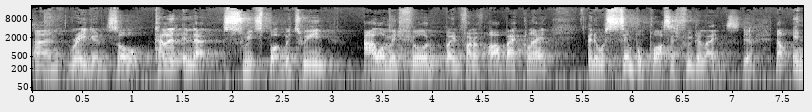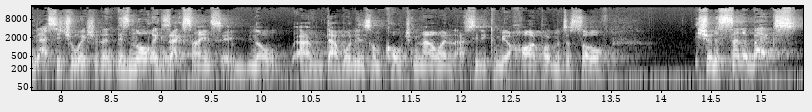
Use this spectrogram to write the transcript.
and Ragen. So kind of in that sweet spot between our midfield, but in front of our back line. And it was simple passes through the lines. Yeah. Now, in that situation, and there's no exact science here, you know, I've dabbled in some coaching now and I see it can be a hard problem to solve. Should the centre backs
